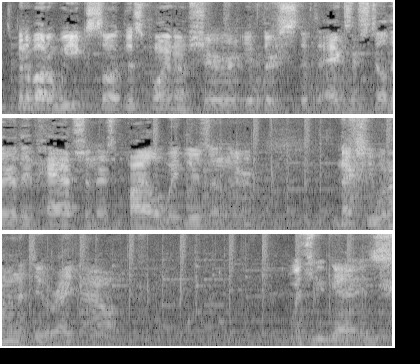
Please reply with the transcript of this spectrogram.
it's been about a week, so at this point, I'm sure if there's if the eggs are still there, they've hatched, and there's a pile of wigglers in there. And actually, what I'm to do right now with you guys,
